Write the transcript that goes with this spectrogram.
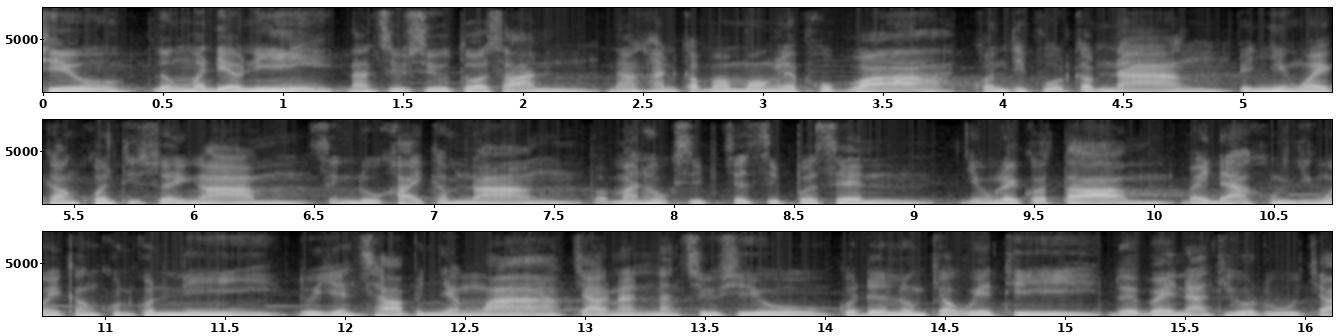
ชิวๆลงมาเดี๋ยวนี้นางชิวๆตัวสั่นนางหันกลับมามองและพบว่าคนที่พูดกับนาง เป็นหญิงวัยกลางคนที่สวยงาม ซึ่งดูคล้ายกับนางประมาณ60-70%อย่างไรก็ตาม ใบหน้าของหญิงวัยกลางคนคนนี้ ดูเย็นชาเป็นอย่างมาก จากนั้นนันชิวๆก็เดินลงจากเวที ด้วยใบหน้าที่หดหูใจ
